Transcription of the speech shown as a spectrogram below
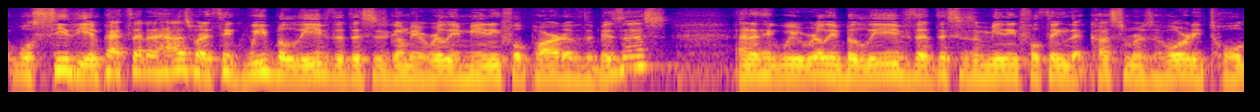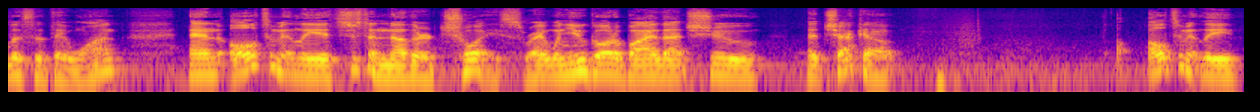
we'll see the impact that it has, but I think we believe that this is going to be a really meaningful part of the business. And I think we really believe that this is a meaningful thing that customers have already told us that they want. And ultimately, it's just another choice, right? When you go to buy that shoe at checkout, ultimately,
